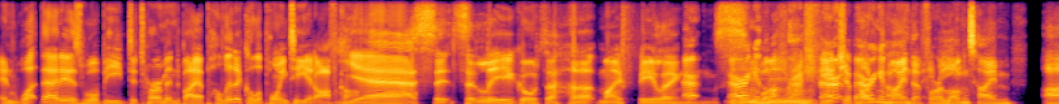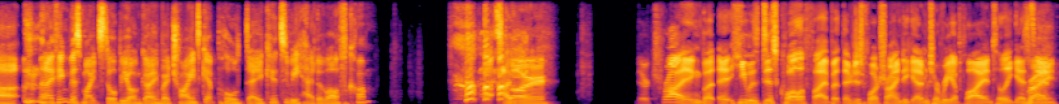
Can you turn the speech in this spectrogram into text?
And what that is will be determined by a political appointee at Ofcom. Yes, it's illegal to hurt my feelings. bearing in, Mm. mind, bearing in mind that for a long time, uh, and I think this might still be ongoing, we're trying to get Paul Dacre to be head of Ofcom. so, They're trying, but uh, he was disqualified. But they're just more trying to get him to reapply until he gets right. in.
